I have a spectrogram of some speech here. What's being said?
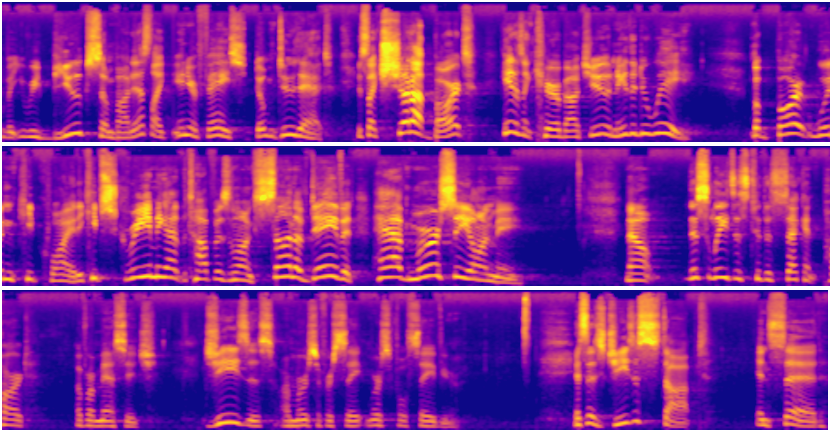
but you rebuke somebody. That's like in your face. Don't do that. It's like, shut up, Bart. He doesn't care about you, neither do we. But Bart wouldn't keep quiet. He keeps screaming out at the top of his lungs, Son of David, have mercy on me. Now, this leads us to the second part of our message Jesus, our merciful, merciful Savior. It says, Jesus stopped and said,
